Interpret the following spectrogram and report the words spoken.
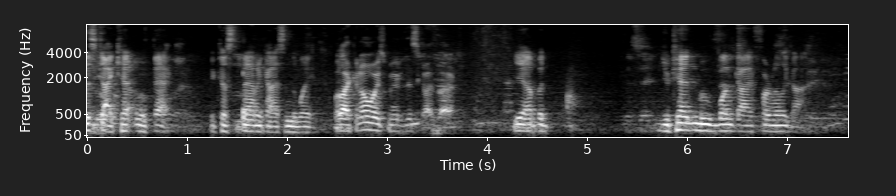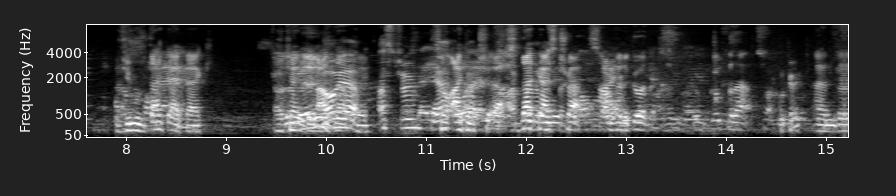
this guy can't move back because the banner guy's in the way. Well, I can always move this guy back. Yeah, but you can't move one guy for another guy. If you move that guy back, you can't get out Oh that yeah, way. that's true. So I can tra- so that guy's trapped. So I'm gonna go go for that. Okay. And uh,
